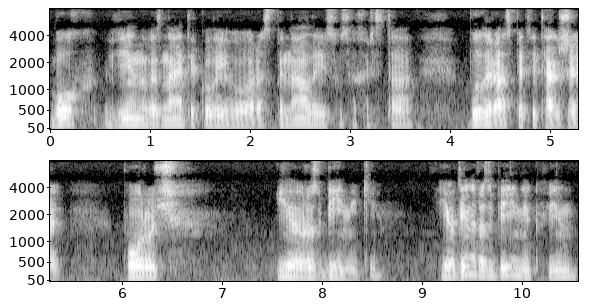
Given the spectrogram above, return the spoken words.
Бог, Він, ви знаєте, коли його розпинали Ісуса Христа, були розп'яті також поруч і розбійники. І один розбійник він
